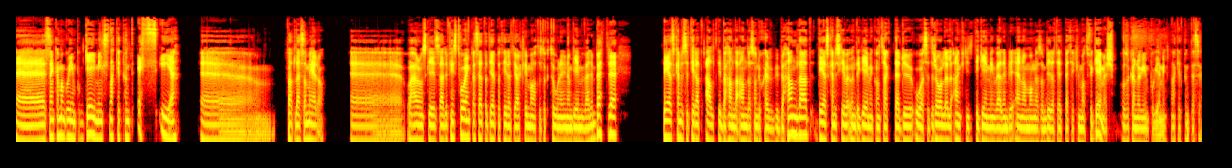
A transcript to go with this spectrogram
Eh, sen kan man gå in på gamingsnacket.se eh, för att läsa mer. Då. Eh, och här har hon skrivit så här, det finns två enkla sätt att hjälpa till att göra klimatet och tonen inom gamingvärlden bättre. Dels kan du se till att alltid behandla andra som du själv vill bli behandlad. Dels kan du skriva under gamingkontrakt där du oavsett roll eller anknytning till gamingvärlden blir en av många som bidrar till ett bättre klimat för gamers. Och så kan du gå in på gamingsnacket.se.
